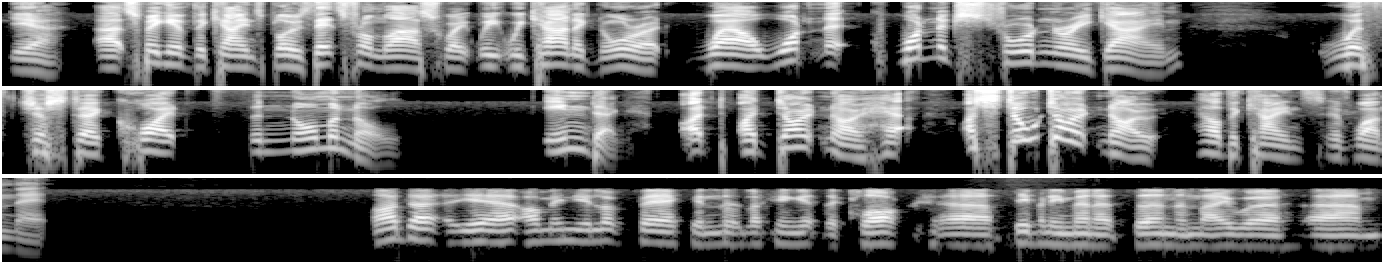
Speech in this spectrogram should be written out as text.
Yeah. Uh, speaking of the Canes Blues, that's from last week. We we can't ignore it. Wow, what an, what an extraordinary game with just a quite phenomenal ending. I I don't know how. I still don't know how the Canes have won that. I don't. Yeah, I mean, you look back and looking at the clock, uh, 70 minutes in, and they were um,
